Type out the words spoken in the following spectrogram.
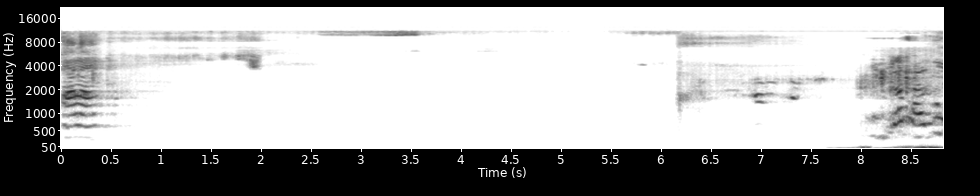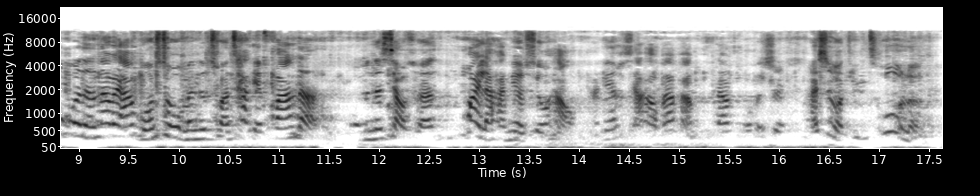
拜拜！刚才路过的那位阿伯说我们的船差点翻了，我们的小船坏了还没有修好，还没有想好办法，不知道怎么回事，还是我听错了？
